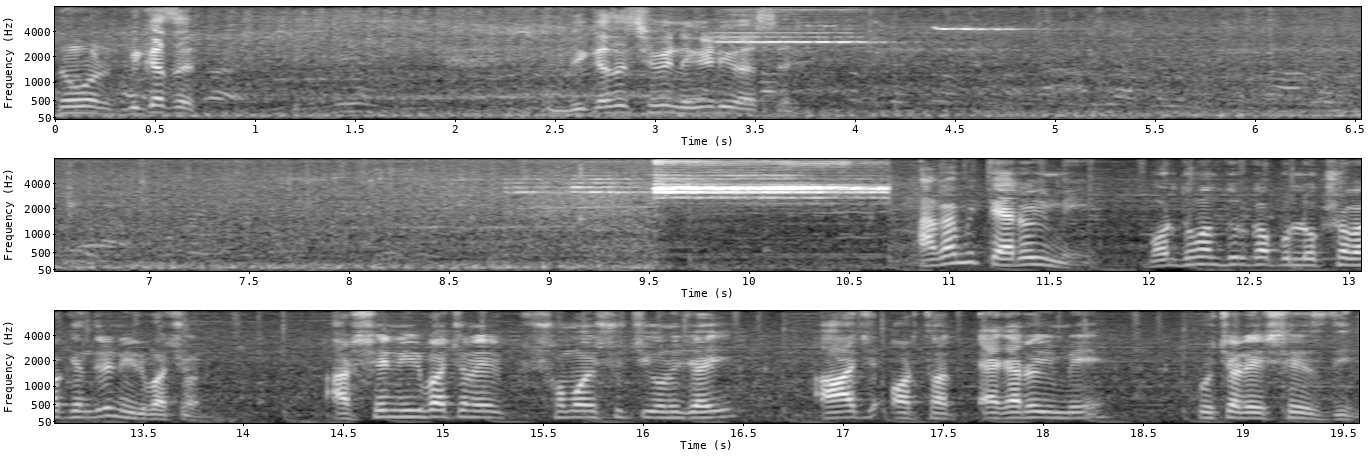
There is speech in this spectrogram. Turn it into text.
তোমার বিকাশের বিকাশের ছবি নেগেটিভ আছে। আগামী তেরোই মে, বর্ধমান দুর্গাপুর লোকসভা কেন্দ্রে নির্বাচন। আর সেই নির্বাচনের সময়সূচি অনুযায়ী আজ অর্থাৎ এগারোই মে, প্রচারের শেষ দিন।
